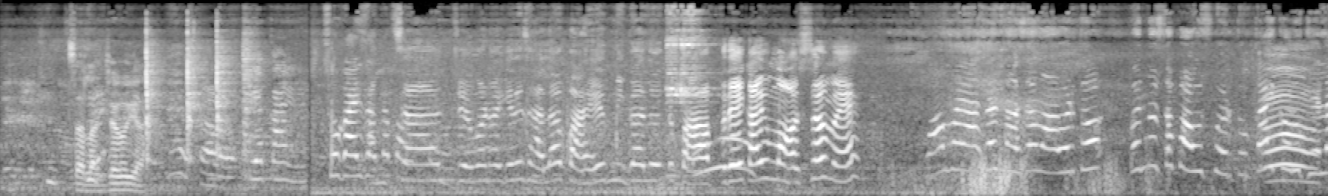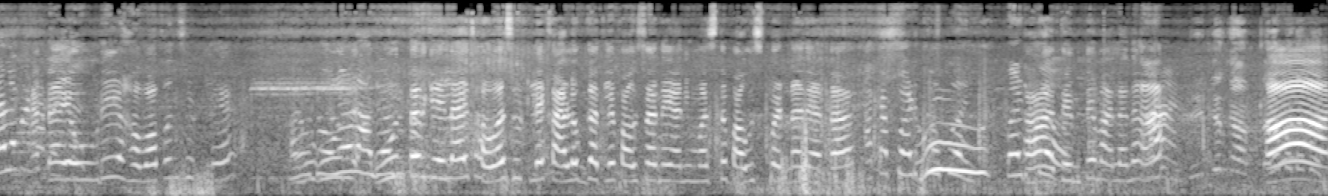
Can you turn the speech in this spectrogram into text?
चला जेवूया जेवण वगैरे झालं बाहेर निघालो तर बापरे काय मौसम आहे. आवडतो पण नुसतं पाऊस पडतो. काय करू? खेळायला पण आता एवढी हवा पण सुटले आणि डोंगर ऊन तर गेलाय हवा सुटले काळोख घातले पावसाने आणि मस्त पाऊस पडणार आहे आता. हा थेंब आला ना? हा? हा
